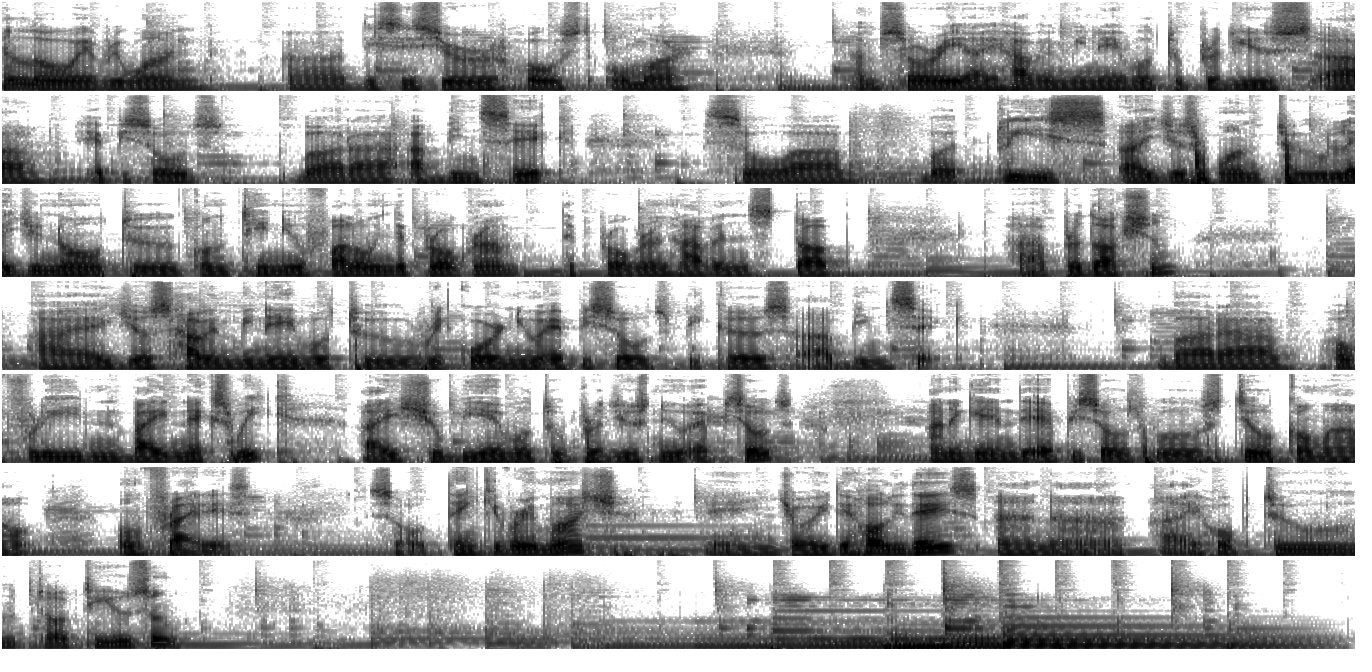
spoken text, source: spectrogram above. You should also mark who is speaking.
Speaker 1: Hello, everyone. Uh, this is your host, Omar. I'm sorry I haven't been able to produce uh, episodes, but uh, I've been sick. So, uh, but please, I just want to let you know to continue following the program. The program haven't stopped uh, production. I just haven't been able to record new episodes because I've been sick. But uh, hopefully, by next week, I should be able to produce new episodes. And again, the episodes will still come out on Fridays. So, thank you very much. Enjoy the holidays, and uh, I hope to talk to you soon.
